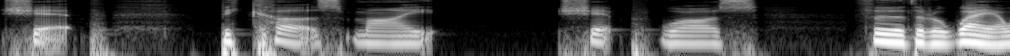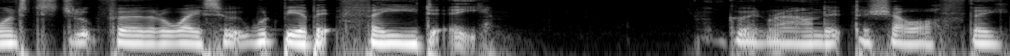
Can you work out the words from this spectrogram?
ship because my ship was further away. I wanted it to look further away, so it would be a bit fadey. Going around it to show off the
